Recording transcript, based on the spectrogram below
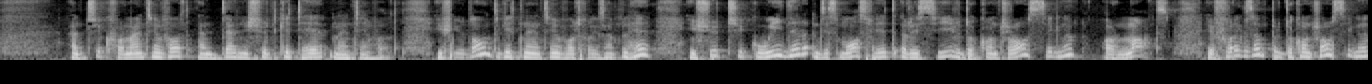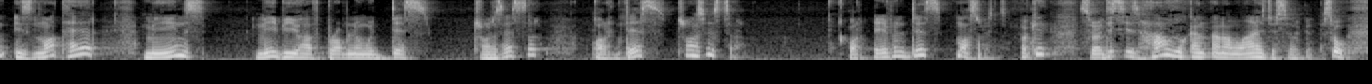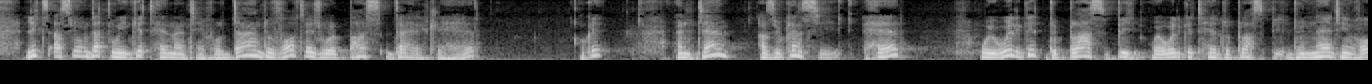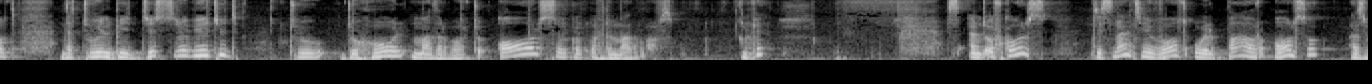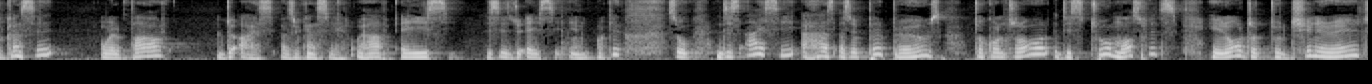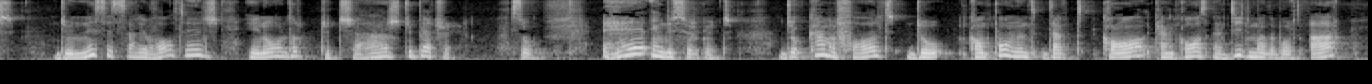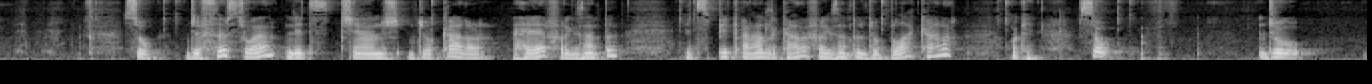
and check for 19 volt and then you should get here 19 volt. If you don't get 19 volt for example here you should check whether this MOSFET received the control signal or not. If for example the control signal is not here means maybe you have problem with this transistor or this transistor or even this MOSFET okay? So this is how you can analyze the circuit. So let's assume that we get here 19 volt then the voltage will pass directly here okay? And then as you can see here we will get the plus B we will get here the plus B the 19 volt that will be distributed to the whole motherboard to all circuit of the motherboards okay? And of course this 19 volt will power also, as you can see, will power the IC. As you can see, we have AC. This is the AC in, okay? So this IC has as a purpose to control these two MOSFETs in order to generate the necessary voltage in order to charge the battery. So here in the circuit, the common fault, the component that can cause a dead motherboard are so the first one let's change the color here for example. Let's pick another color for example the black color. Okay so the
